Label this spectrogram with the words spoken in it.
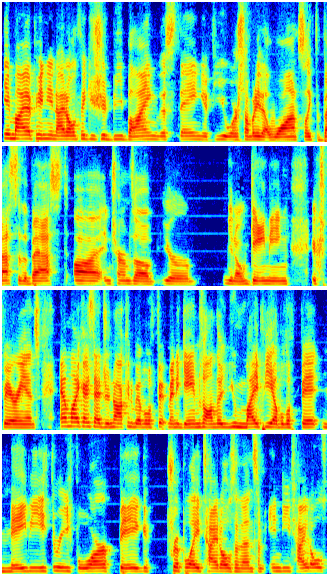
In my opinion, I don't think you should be buying this thing if you are somebody that wants like the best of the best uh, in terms of your you know gaming experience and like i said you're not going to be able to fit many games on there you might be able to fit maybe three four big AAA titles and then some indie titles,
